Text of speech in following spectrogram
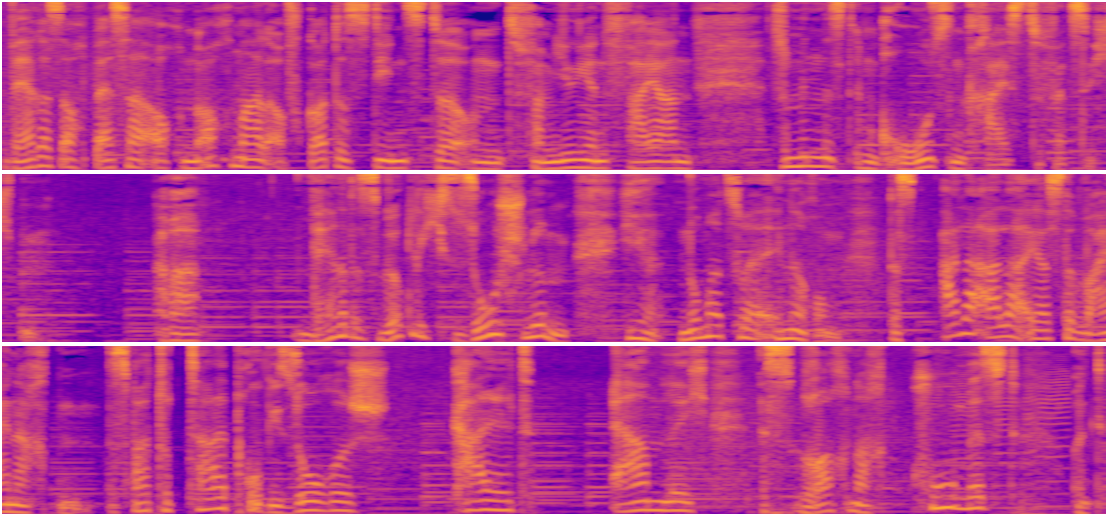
wäre es auch besser, auch nochmal auf Gottesdienste und Familienfeiern, zumindest im großen Kreis zu verzichten. Aber wäre das wirklich so schlimm? Hier, nur mal zur Erinnerung. Das aller, allererste Weihnachten, das war total provisorisch, kalt, ärmlich, es roch nach Kuhmist und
